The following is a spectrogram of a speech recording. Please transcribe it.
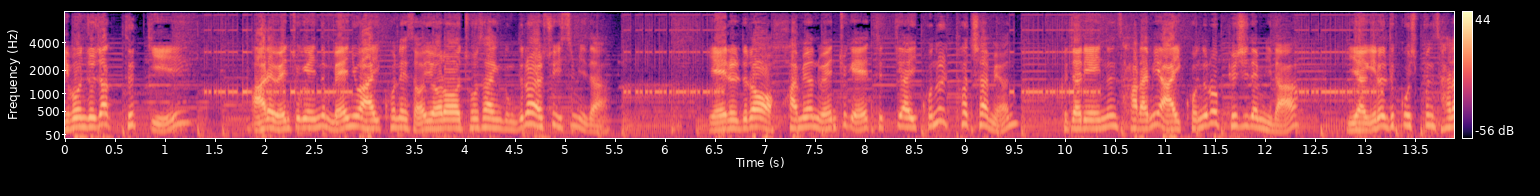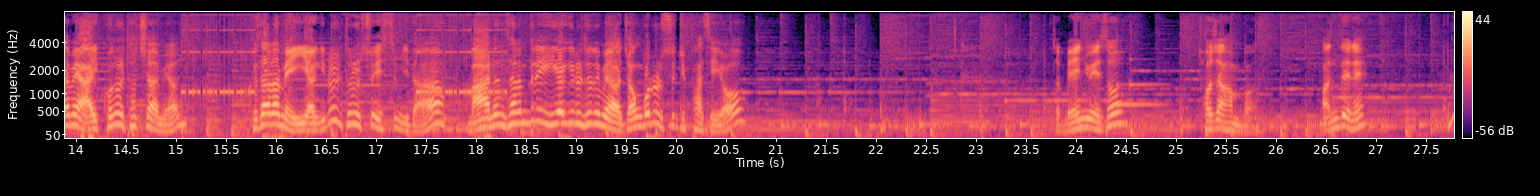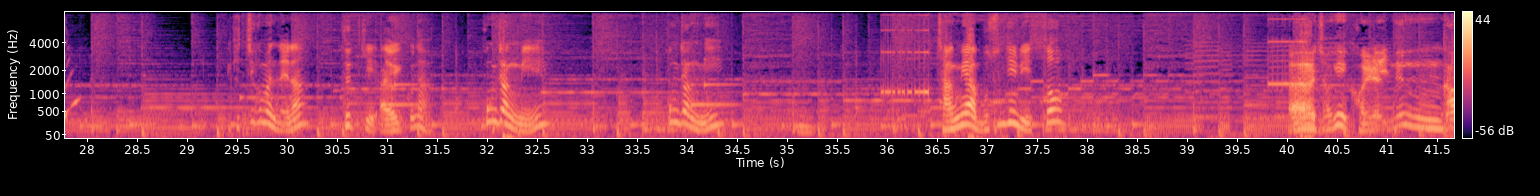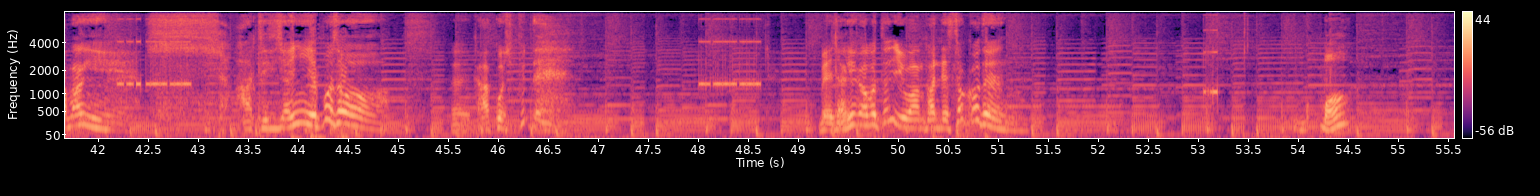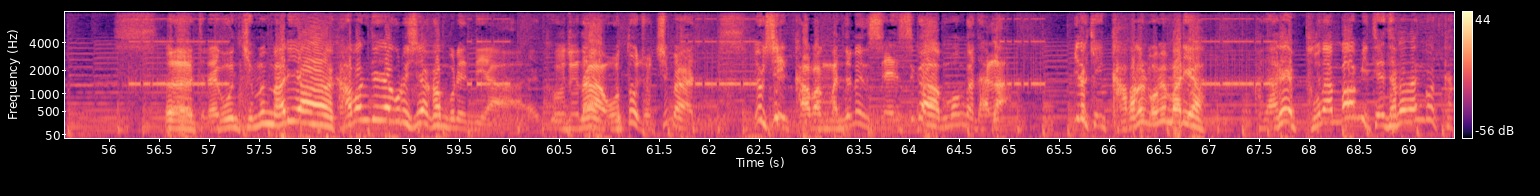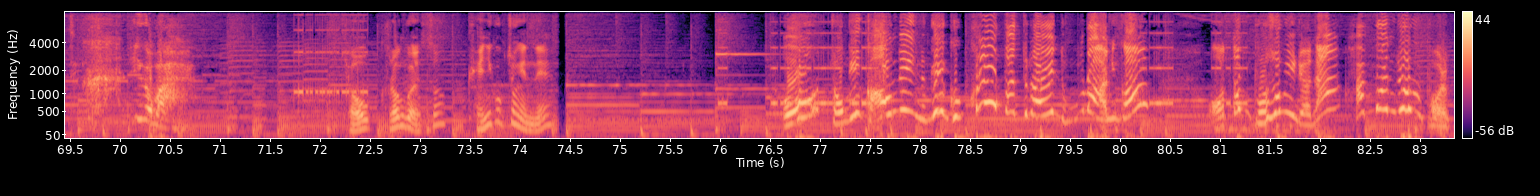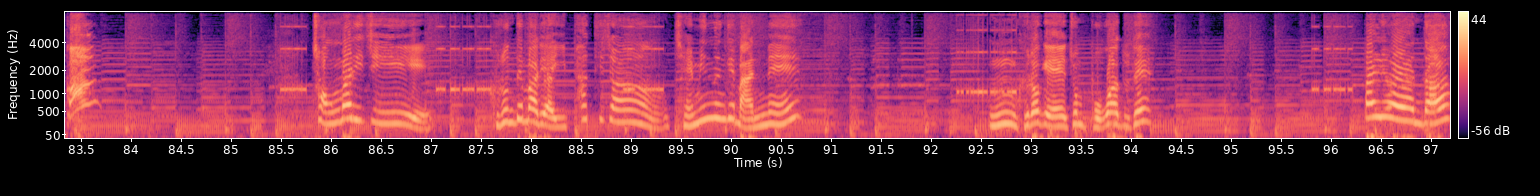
기본 조작 듣기 아래 왼쪽에 있는 메뉴 아이콘에서 여러 조사 행동들을 할 수 있습니다. 예를 들어 화면 왼쪽에 듣기 아이콘을 터치하면 그 자리에 있는 사람이 아이콘으로 표시됩니다. 이야기를 듣고 싶은 사람의 아이콘을 터치하면 그 사람의 이야기를 들을 수 있습니다. 많은 사람들의 이야기를 들으며 정보를 수집하세요. 자, 메뉴에서 저장 한번. 안 되네? 찍으면 되나? 듣기. 아, 여기 있구나. 홍장미. 홍장미. 음. 장미야, 무슨 일 있어? 아, 저기 걸려있는 가방이 하트 디자인이 예뻐서 어, 갖고 싶은데 매장에 가봤더니 완판됐었거든 뭐? 어, 드래곤 킴은 말이야 가방 제작으로 시작한 브랜드야 구두나 옷도 좋지만 역시 가방 만드는 센스가 뭔가 달라 이렇게 이 가방을 보면 말이야 그날의 분한 마음이 되살아난 것 같아 크, 이거 봐 겨우 그런 거였어? 괜히 걱정했네. 어? 저기 가운데 있는 게 그 클레오파트라의 눈물 아닌가? 어떤 보석이려나? 한번 좀 볼까? 정말이지. 그런데 말이야, 이 파티장 재밌는 게 많네. 음, 그러게. 좀 보고 와도 돼? 빨리 와야 한다.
